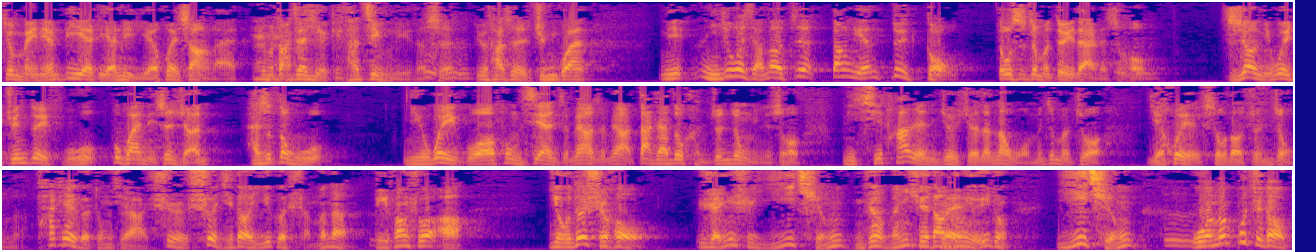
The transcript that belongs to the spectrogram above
就每年毕业典礼也会上来，那么大家也给他敬礼的是，因为他是军官。你你就会想到，这当年对狗都是这么对待的时候。只要你为军队服务，不管你是人还是动物，你为国奉献怎么样怎么样，大家都很尊重你的时候，你其他人你就觉得那我们这么做也会受到尊重的。他这个东西啊，是涉及到一个什么呢？比方说啊，有的时候人是移情，你知道文学当中有一种移情，我们不知道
